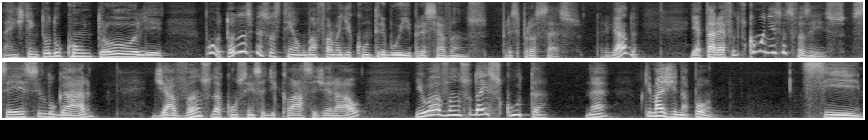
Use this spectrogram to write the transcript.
a gente tem todo o controle. Pô, todas as pessoas têm alguma forma de contribuir para esse avanço, para esse processo, tá ligado? E é tarefa dos comunistas fazer isso, ser esse lugar de avanço da consciência de classe geral e o avanço da escuta, né? Porque imagina, pô, se,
